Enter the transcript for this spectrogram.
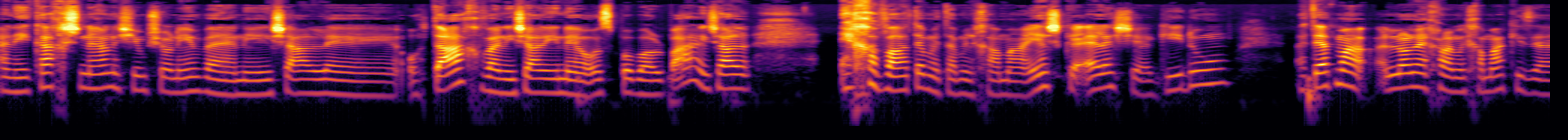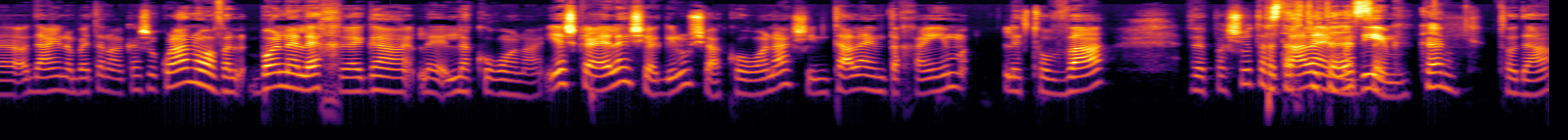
אני אקח שני אנשים שונים ואני אשאל אה, אותך, ואני אשאל הנה עוז פה באולפן, אני אשאל איך עברתם את המלחמה. יש כאלה שיגידו, את יודעת מה, לא נלך על המלחמה כי זה עדיין הבטן הרכה של כולנו, אבל בואי נלך רגע לקורונה. יש כאלה שיגידו שהקורונה שינתה להם את החיים לטובה, ופשוט עשתה פתחתי את להם העסק, מדהים. כן. תודה.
